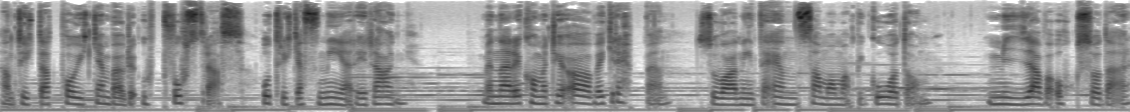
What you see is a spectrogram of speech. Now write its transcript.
Han tyckte att pojken behövde uppfostras och tryckas ner i rang. Men när det kommer till övergreppen så var han inte ensam om att begå dem. Mia var också där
